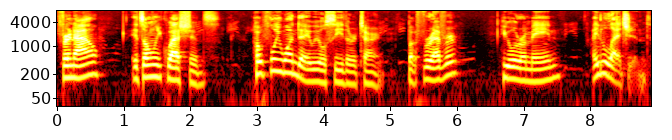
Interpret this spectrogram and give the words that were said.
For now, it's only questions. Hopefully, one day we will see the return. But forever, he will remain a legend.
